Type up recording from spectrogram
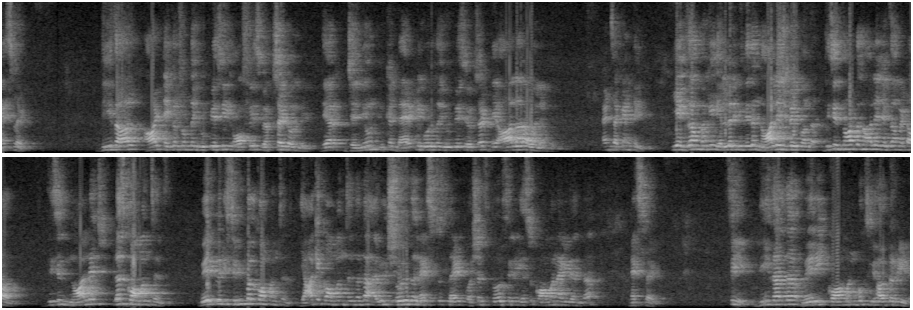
next slide these are all taken from the UPSC office website only. They are genuine. You can directly go to the UPSC website. They all are available. And second thing, ಈ ಎಕ್ಸಾಮ್ ಬಗ್ಗೆ ಎಲ್ಲರಿಗೂ ಇದ್ದಿದೆ ನಾಲೆಜ್ ಬೇಕು ಅಂತ. This is not the knowledge exam at all this is knowledge plus common sense very very simple common sense ಯಾಕೆ ಕಾಮನ್ ಸೆನ್ಸ್ ಅಂತ? I will show you the next slide questions ತೋರಿಸ್ತೀನಿ. ಎಷ್ಟು ಕಾಮನ್ ಆಗಿದೆ ಅಂತ. Next slide see these are the very common books you have to read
